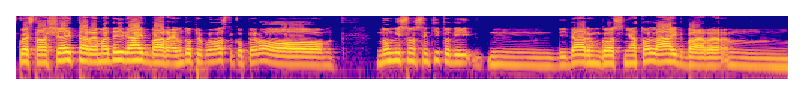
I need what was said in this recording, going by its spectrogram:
questa è la scelta. Real Madrid Aidbar è un doppio pronostico, però non mi sono sentito di, mh, di, dare un gol segnato all'Aidbar. Mm,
